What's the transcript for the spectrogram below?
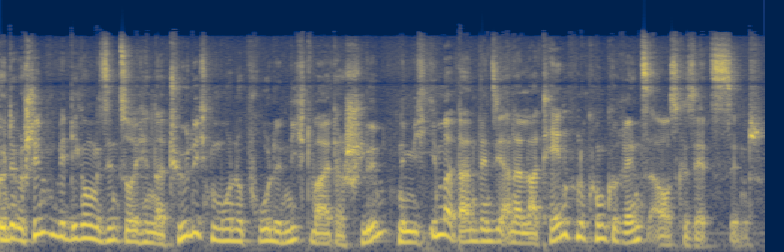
Unter bestimmten Bedingungen sind solche natürlichen Monopole nicht weiter schlimm, nämlich immer dann, wenn sie einer latenten Konkurrenz ausgesetzt sind.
